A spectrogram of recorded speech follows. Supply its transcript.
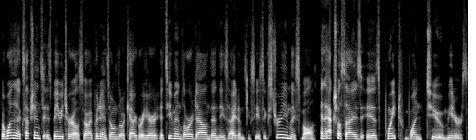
but one of the exceptions is baby turtle, so I put it in its own little category here. It's even lower down than these items. You can see it's extremely small, and the actual size is 0.12 meters.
